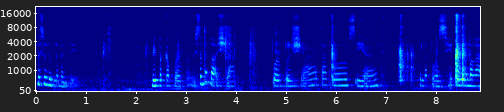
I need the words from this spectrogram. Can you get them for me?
nasunod naman din. May pagka-purple. Sa baba siya. Purple siya. Tapos, ayan. Tapos, ito yung mga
